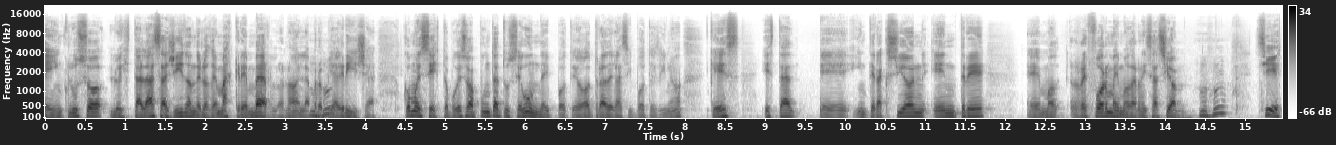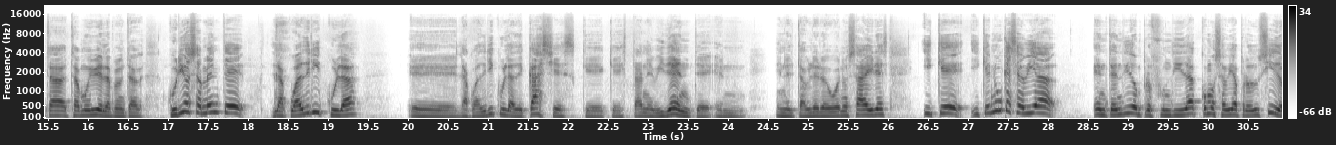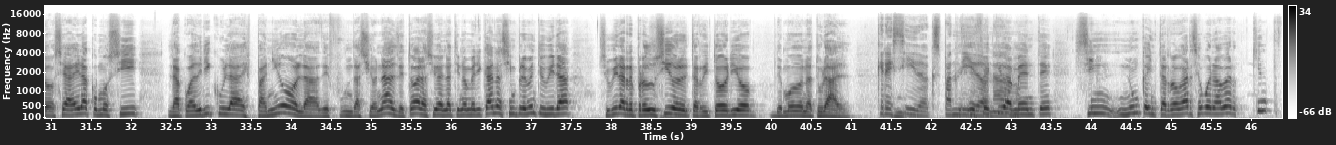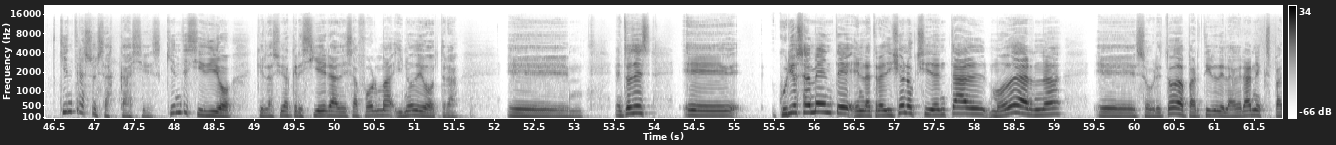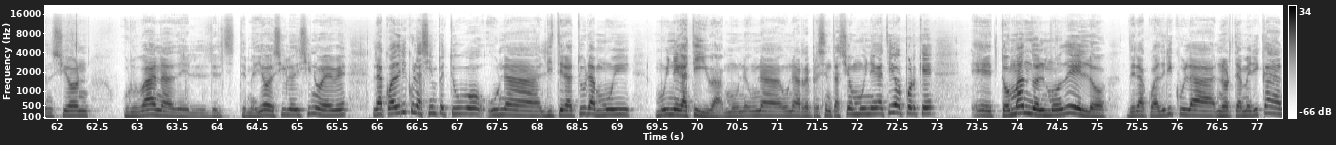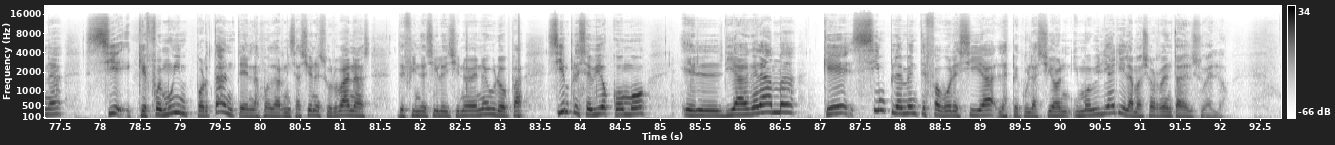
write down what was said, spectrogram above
e incluso lo instalás allí donde los demás creen verlo, ¿no? En la propia grilla. ¿Cómo es esto? Porque eso apunta a tu segunda hipótesis, otra de las hipótesis, ¿no? Que es esta eh, interacción entre eh, reforma y modernización. Sí, está, está muy bien la pregunta. Curiosamente, la cuadrícula, eh, la cuadrícula de calles que, es tan evidente en, en, el tablero de Buenos Aires y que, y que nunca se había entendido en profundidad cómo se había producido. O sea, era como si la cuadrícula española de fundacional de todas las ciudades latinoamericanas simplemente hubiera, se hubiera reproducido en el territorio de modo natural. Crecido, expandido. Efectivamente, sin nunca interrogarse, bueno, a ver, ¿quién, ¿quién trazó esas calles? ¿Quién decidió que la ciudad creciera de esa forma y no de otra? Eh, entonces, eh, Curiosamente, en la tradición occidental moderna, eh, sobre todo a partir de la gran expansión urbana del, de mediados del siglo XIX, la cuadrícula siempre tuvo una literatura muy, muy negativa, una, representación muy negativa porque eh, tomando el modelo de la cuadrícula norteamericana, que fue muy importante en las modernizaciones urbanas de fin del siglo XIX en Europa, siempre se vio como el diagrama que simplemente favorecía la especulación inmobiliaria y la mayor renta del suelo.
